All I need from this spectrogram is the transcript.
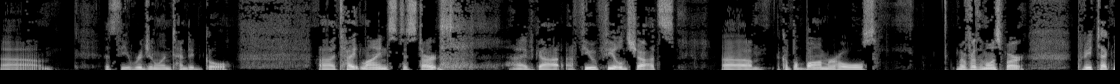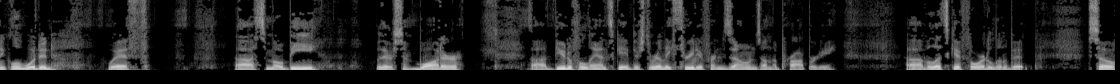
Um, that's the original intended goal. Uh, tight lines to start. I've got a few field shots, um, a couple bomber holes, but for the most part, pretty technical wooded with uh, some OB, where there's some water, uh, beautiful landscape. There's really three different zones on the property. Uh, but let's get forward a little bit. So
